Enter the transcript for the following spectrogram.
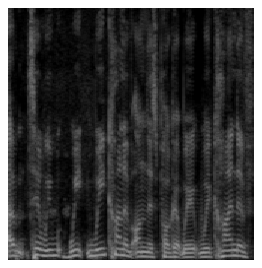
um, Teal, we we we kind of on this podcast, we're we're kind of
